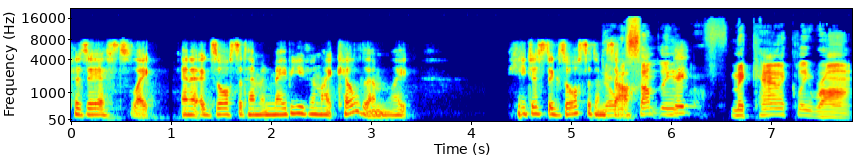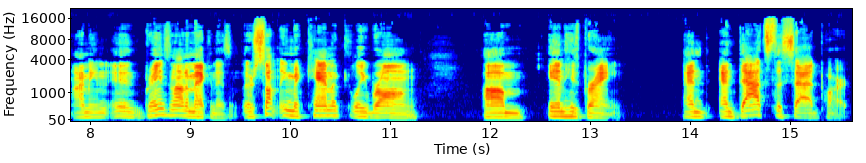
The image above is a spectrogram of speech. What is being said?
possessed, like and it exhausted him and maybe even like killed him. Like he just exhausted There himself. was something It- mechanically wrong. I mean, it, brain's not a mechanism. There's something mechanically wrong, um, in his brain. And, and that's the sad part.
